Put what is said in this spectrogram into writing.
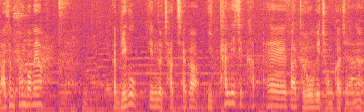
맛은 평범해요. 그러니까 미국인들 자체가 이탈리식 카페가 들어오기 전까지는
